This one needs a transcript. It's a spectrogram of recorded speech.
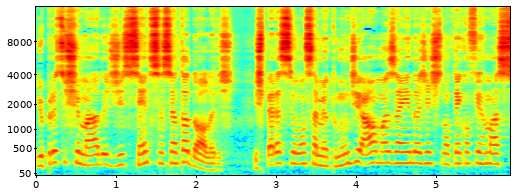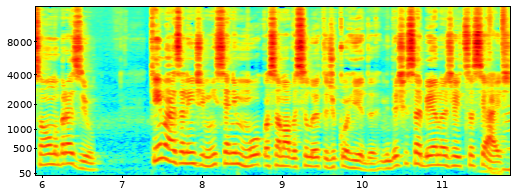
e o preço estimado é de 160 dólares. Espera-se um lançamento mundial, mas ainda a gente não tem confirmação no Brasil. Quem mais além de mim se animou com essa nova silhueta de corrida? Me deixa saber nas redes sociais.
